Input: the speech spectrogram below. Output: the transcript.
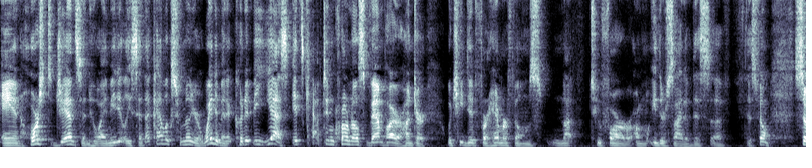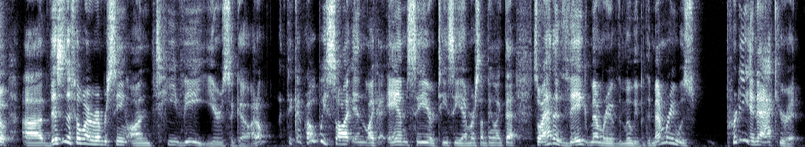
and Horst Janson, who I immediately said, that guy looks familiar. Wait a minute, could it be? Yes, it's Captain Kronos Vampire Hunter, which he did for Hammer Films not too far on either side of this uh, this film. So uh, this is a film I remember seeing on TV years ago. I don't I think I probably saw it in like an AMC or TCM or something like that. So I had a vague memory of the movie, but the memory was pretty inaccurate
